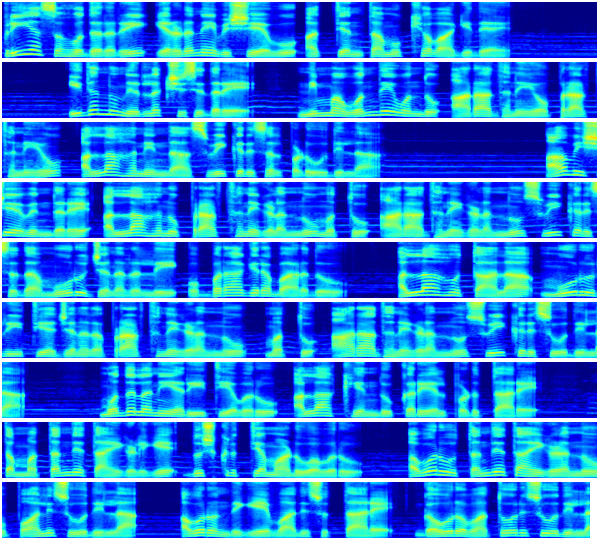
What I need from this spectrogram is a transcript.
ಪ್ರಿಯ ಸಹೋದರರೇ, ಎರಡನೇ ವಿಷಯವು ಅತ್ಯಂತ ಮುಖ್ಯವಾಗಿದೆ. ಇದನ್ನು ನಿರ್ಲಕ್ಷಿಸಿದರೆ, ನಿಮ್ಮ ಒಂದೇ ಒಂದು ಆರಾಧನೆಯೋ ಪ್ರಾರ್ಥನೆಯೋ ಅಲ್ಲಾಹನಿಂದ ಸ್ವೀಕರಿಸಲ್ಪಡುವುದಿಲ್ಲ. ಆ ವಿಷಯವೆಂದರೆ ಅಲ್ಲಾಹನು ಪ್ರಾರ್ಥನೆಗಳನ್ನು ಮತ್ತು ಆರಾಧನೆಗಳನ್ನು ಸ್ವೀಕರಿಸದ ಮೂರು ಜನರಲ್ಲಿ ಒಬ್ಬರಾಗಿರಬಾರದು. ಅಲ್ಲಾಹು ತಾಲಾ ಮೂರು ರೀತಿಯ ಜನರ ಪ್ರಾರ್ಥನೆಗಳನ್ನು ಮತ್ತು ಆರಾಧನೆಗಳನ್ನು ಸ್ವೀಕರಿಸುವುದಿಲ್ಲ. ಮೊದಲನೆಯ ರೀತಿಯವರು ಅಲ್ಲಾಖ್ ಎಂದು ಕರೆಯಲ್ಪಡುತ್ತಾರೆ. ತಮ್ಮ ತಂದೆ ತಾಯಿಗಳಿಗೆ ದುಷ್ಕೃತ್ಯ ಮಾಡುವವರು. ಅವರು ತಂದೆ ತಾಯಿಗಳನ್ನು ಪಾಲಿಸುವುದಿಲ್ಲ. ಅವರೊಂದಿಗೆ ವಾದಿಸುತ್ತಾರೆ, ಗೌರವ ತೋರಿಸುವುದಿಲ್ಲ.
